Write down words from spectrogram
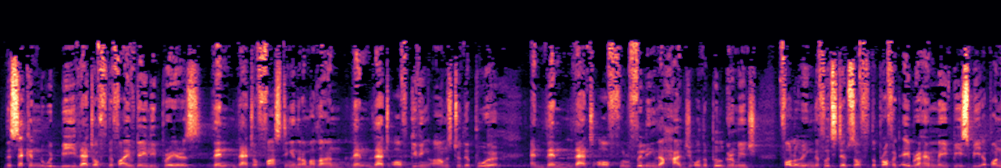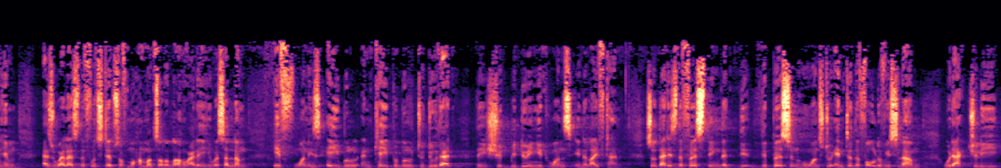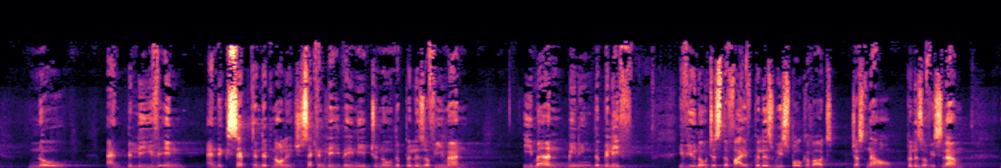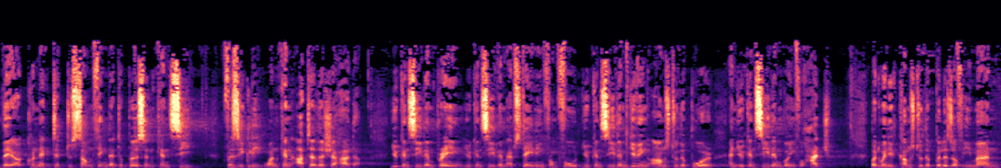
The second would be that of the five daily prayers, then that of fasting in Ramadan, then that of giving alms to the poor, and then that of fulfilling the Hajj or the pilgrimage following the footsteps of the Prophet Abraham, may peace be upon him, as well as the footsteps of Muhammad sallallahu alaihi wasallam. If one is able and capable to do that, they should be doing it once in a lifetime. So that is the first thing that the, the person who wants to enter the fold of Islam would actually know and believe in and accept and acknowledge. Secondly, they need to know the pillars of Iman. Iman meaning the belief. If you notice the five pillars we spoke about just now, pillars of Islam, they are connected to something that a person can see. Physically, one can utter the Shahada. You can see them praying, you can see them abstaining from food, you can see them giving alms to the poor, and you can see them going for Hajj. But when it comes to the pillars of Iman,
